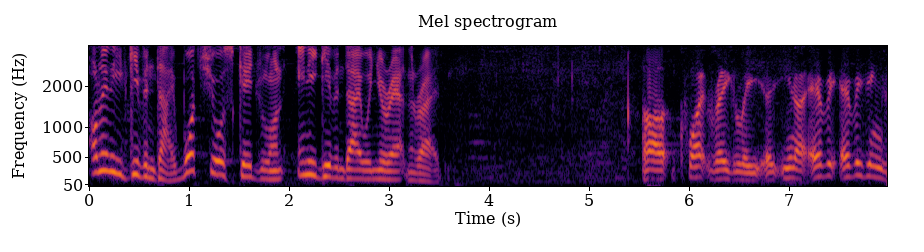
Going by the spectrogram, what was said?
on any given day, what's your schedule on any given day when you're out in the road? Uh, quite regularly, uh, you know, every everything's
